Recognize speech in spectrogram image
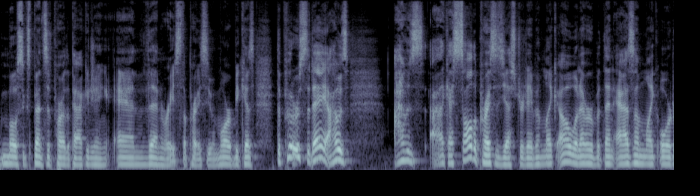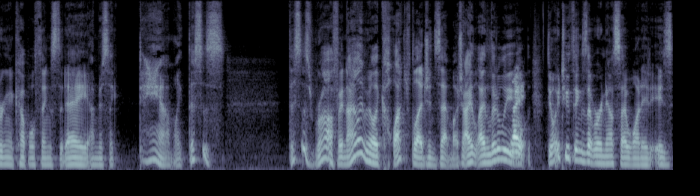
most expensive part of the packaging and then raised the price even more because the puters today i was i was like i saw the prices yesterday but i'm like oh whatever but then as i'm like ordering a couple things today i'm just like damn like this is this is rough and i don't even really collect legends that much i, I literally Right. the only two things that were announced i wanted is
